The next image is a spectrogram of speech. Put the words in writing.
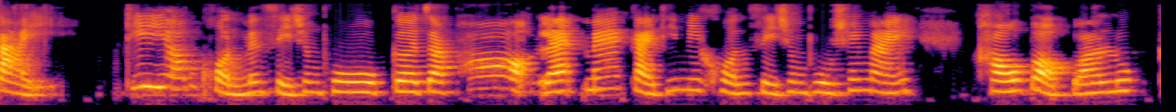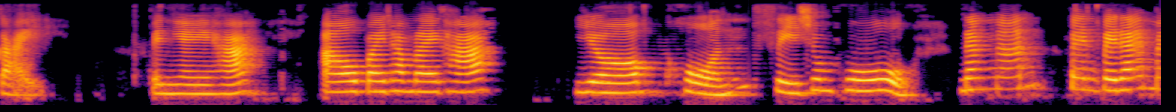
ไก่ที่ย้อมขนเป็นสีชมพู เกิดจากพ่อและแม่ไก่ที่มีขนสีชมพูใช่ไหม เขาบอกว่าลูกไก่ เป็นไงคะ เอาไปทำอะไรคะ ย้อมขนสีชมพู ดังนั้นเป็นไปได้ไหม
